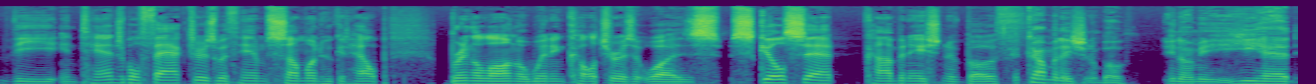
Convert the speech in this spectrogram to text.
the intangible factors with him, someone who could help bring along a winning culture, as it was skill set, combination of both? A combination of both. You know, I mean, he had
